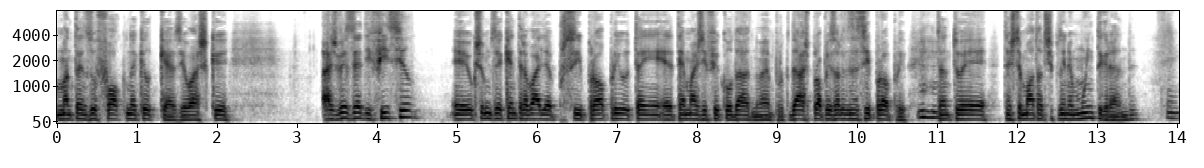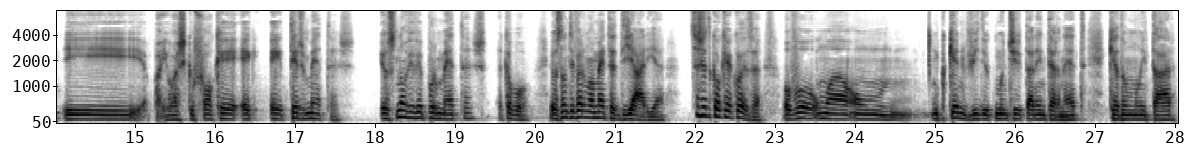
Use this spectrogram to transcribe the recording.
mantens o foco naquilo que queres. Eu acho que às vezes é difícil. É, Eu costumo dizer que quem trabalha por si próprio tem, é, tem mais dificuldade, não é? Porque dá as próprias ordens a si próprio. Portanto, é, tens de ter uma autodisciplina muito grande. Sim. E pá, eu acho que o foco é, é, é ter metas. Eu, se não viver por metas, acabou. Eu, se não tiver uma meta diária, seja de qualquer coisa, houve uma, um, um pequeno vídeo que muito giro está na internet, que é de um militar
